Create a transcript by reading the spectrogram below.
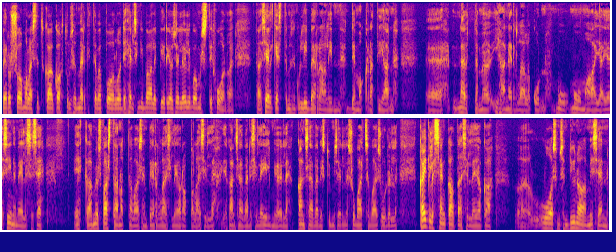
Perussuomalaiset, joka on kohtuullisen merkittävä puolue, niin Helsingin vaalipiiri on siellä ylivoimaisesti huonoin. Tämä on selkeästi niin kuin liberaalin demokratian näyttämö ihan eri lailla kuin muu, muu maa ja, ja siinä mielessä se ehkä on myös vastaanottavaisempi erilaisille eurooppalaisille ja kansainvälisille ilmiöille, kansainvälistymiselle, suvaitsevaisuudelle, kaikille sen kaltaisille, joka luo semmoisen dynaamisen,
